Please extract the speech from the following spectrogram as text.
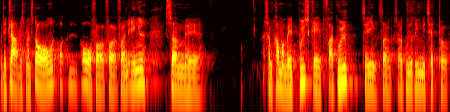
Og det er klart, hvis man står over for, for, for en engel, som, øh, som kommer med et budskab fra Gud til en, så, så er Gud rimelig tæt på.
